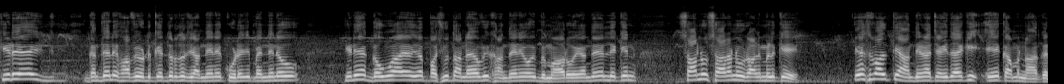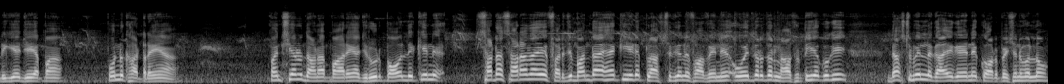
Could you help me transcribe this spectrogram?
ਕਿਹੜੇ ਗੰਦੇ ਲਿਫਾਫੇ ਉੱਡ ਕੇ ਇੱਧਰ ਉੱਧਰ ਜਾਂਦੇ ਨੇ, ਕੂੜੇ 'ਚ ਪੈਂਦੇ ਨੇ, ਉਹ ਜਿਹੜੀਆਂ ਗਊਆਂ ਆ ਜਾਂ ਪਸ਼ੂ ਧਨ ਹੈ ਉਹ ਵੀ ਖਾਂਦੇ ਨੇ, ਉਹ ਵੀ ਬਿਮਾਰ ਹੋ ਜਾਂਦੇ ਨੇ, ਲੇਕਿਨ ਸਾਨੂੰ ਸਾਰਿਆਂ ਨੂੰ ਰਲ ਮਿਲ ਕੇ ਇਸ ਵੱਲ ਧਿਆਨ ਦੇਣਾ ਚਾਹੀਦਾ ਹੈ ਕਿ ਇਹ ਕੰਮ ਨਾ ਕਰੀਏ, ਜੇ ਆਪਾਂ ਪੁੰਨ ਖੱਟ ਰਹੇ ਹਾਂ, ਪੰਛੀਆਂ ਨੂੰ ਦਾਣਾ ਪਾ ਰਹੇ ਹਾਂ, ਜ਼ਰੂਰ ਪਾਓ, ਲੇਕਿਨ ਸਾਡਾ ਸਾਰਿਆਂ ਦਾ ਇਹ ਫਰਜ਼ ਬਣਦਾ ਹੈ ਕਿ ਜਿਹੜੇ ਪਲਾਸਟਿਕ ਦੇ ਲਿਫਾਫੇ ਨੇ, ਉਹ ਇੱਧਰ ਉੱਧਰ ਨਾ ਸੁੱਟੀਏ, ਕਿਉਂਕਿ ਡਸਟਬਿਨ ਲਗਾਏ ਗਏ ਨੇ ਕਾਰਪੋਰੇਸ਼ਨ ਵੱਲੋਂ।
